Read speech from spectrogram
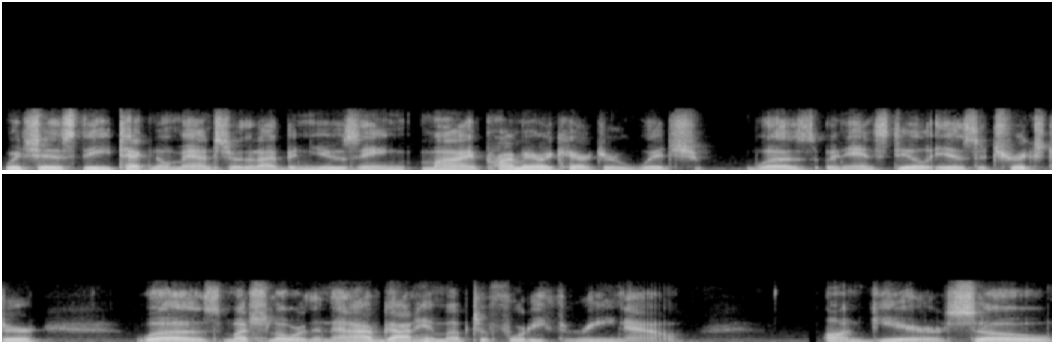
which is the Technomancer that I've been using. My primary character, which was and still is a trickster, was much lower than that. I've got him up to 43 now on gear. So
